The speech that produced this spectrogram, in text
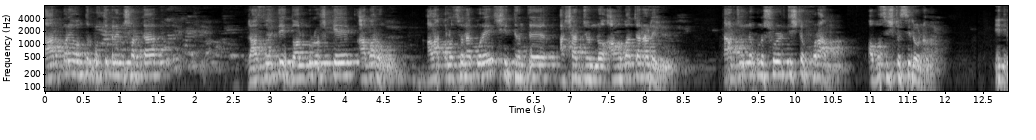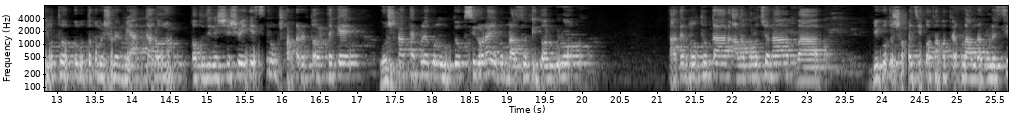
তারপরে অন্তর্বর্তীকালীন সরকার, রাজনৈতিক দলগুলোকে আবারও আলাপ আলোচনা করে সিদ্ধান্তে আসার জন্য আহ্বান জানালেও তার জন্য কোনো সুনির্দিষ্ট ফোরাম অবশিষ্ট ছিল না। ইতিমধ্যে ঐক্যমত্য কমিশনের মেয়াদকাল ততদিনে শেষ হয়ে গেছে এবং সরকারের তরফ থেকে ঘোষণা থাকলেও কোনো উদ্যোগ ছিল না এবং রাজনৈতিক দলগুলো তাদের মধ্যকার আলাপ আলোচনা বা বিগত সময় যে কথাবার্তাগুলো আমরা বলেছি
